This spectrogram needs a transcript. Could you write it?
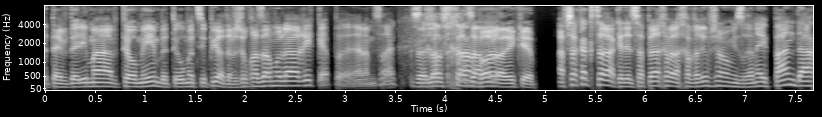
את, ההבדלים התהומיים בתיאום הציפיות אבל שוב חזרנו ל recap אה, על המשחק. ולא סתם. חזרנו ל recap. הפסקה קצרה כדי לספר לכם על החברים שלנו מזרני פנדה.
